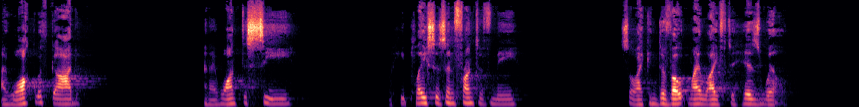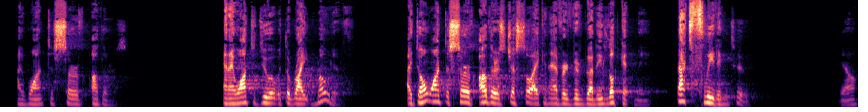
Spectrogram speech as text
I walk with God and I want to see what He places in front of me so I can devote my life to His will. I want to serve others. And I want to do it with the right motive. I don't want to serve others just so I can have everybody look at me. That's fleeting too. You know,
